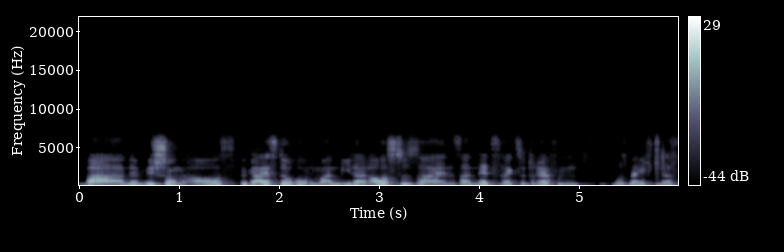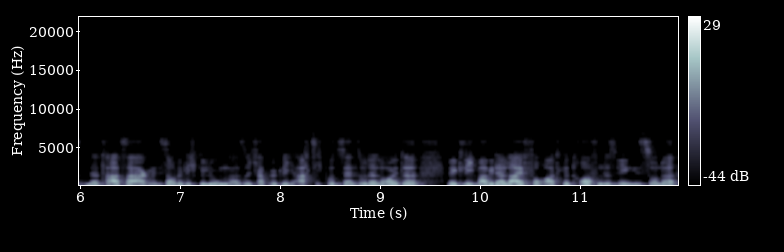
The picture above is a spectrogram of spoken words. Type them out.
war eine Mischung aus Begeisterung, mal wieder raus zu sein, sein Netzwerk zu treffen. Muss man echt in der, in der Tat sagen, ist auch wirklich gelungen. Also ich habe wirklich 80 Prozent so der Leute wirklich mal wieder live vor Ort getroffen. Deswegen ist so eine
